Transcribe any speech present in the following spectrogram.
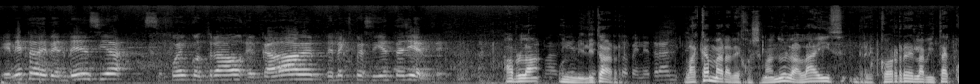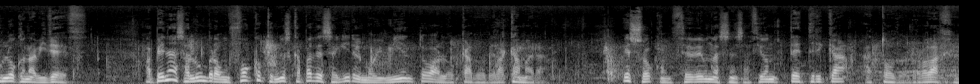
En esta dependencia se fue encontrado el cadáver del expresidente Allende. Habla un militar. La cámara de José Manuel Alaiz recorre el habitáculo con avidez. Apenas alumbra un foco que no es capaz de seguir el movimiento alocado de la cámara. Eso concede una sensación tétrica a todo el rodaje.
